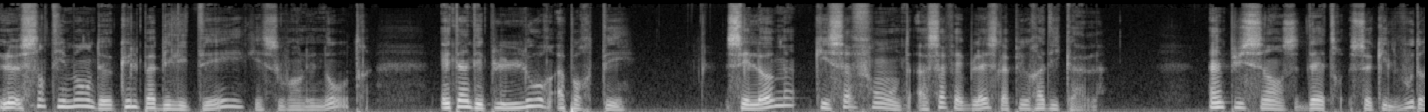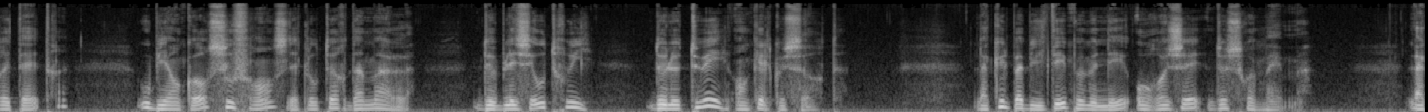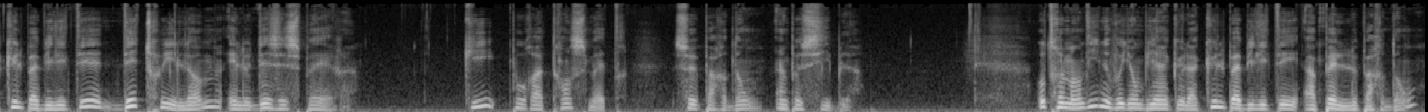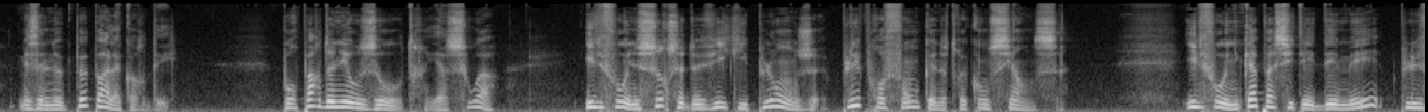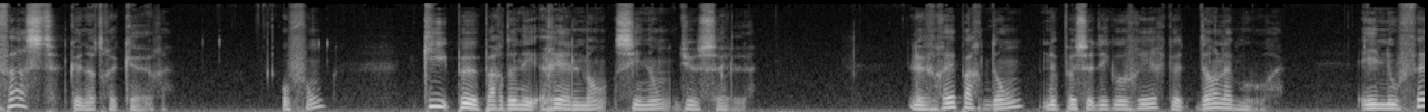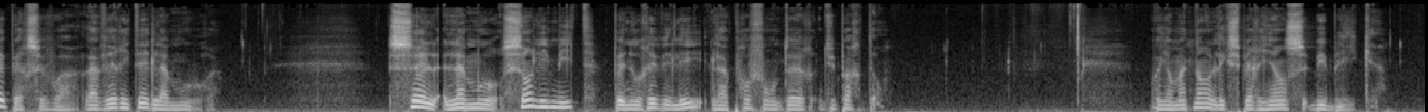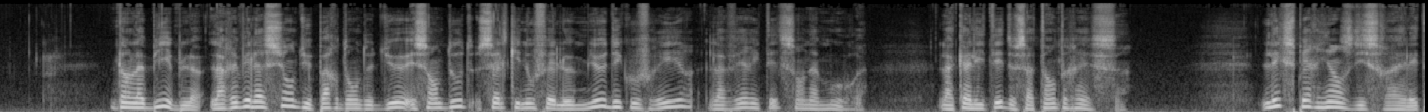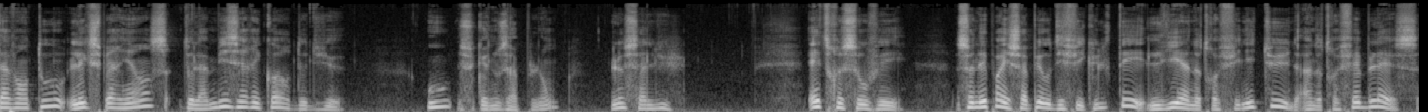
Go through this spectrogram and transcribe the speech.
Le sentiment de culpabilité, qui est souvent le nôtre, est un des plus lourds à porter. C'est l'homme qui s'affronte à sa faiblesse la plus radicale. Impuissance d'être ce qu'il voudrait être, ou bien encore souffrance d'être l'auteur d'un mal, de blesser autrui, de le tuer en quelque sorte. La culpabilité peut mener au rejet de soi-même. La culpabilité détruit l'homme et le désespère qui pourra transmettre ce pardon impossible? Autrement dit, nous voyons bien que la culpabilité appelle le pardon, mais elle ne peut pas l'accorder. Pour pardonner aux autres et à soi, il faut une source de vie qui plonge plus profond que notre conscience. Il faut une capacité d'aimer plus vaste que notre cœur. Au fond, qui peut pardonner réellement sinon Dieu seul? Le vrai pardon ne peut se découvrir que dans l'amour, et il nous fait percevoir la vérité de l'amour. Seul l'amour sans limite peut nous révéler la profondeur du pardon. Voyons maintenant l'expérience biblique. Dans la Bible, la révélation du pardon de Dieu est sans doute celle qui nous fait le mieux découvrir la vérité de son amour, la qualité de sa tendresse. L'expérience d'Israël est avant tout l'expérience de la miséricorde de Dieu, ou ce que nous appelons le salut. Être sauvé, ce n'est pas échapper aux difficultés liées à notre finitude, à notre faiblesse,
